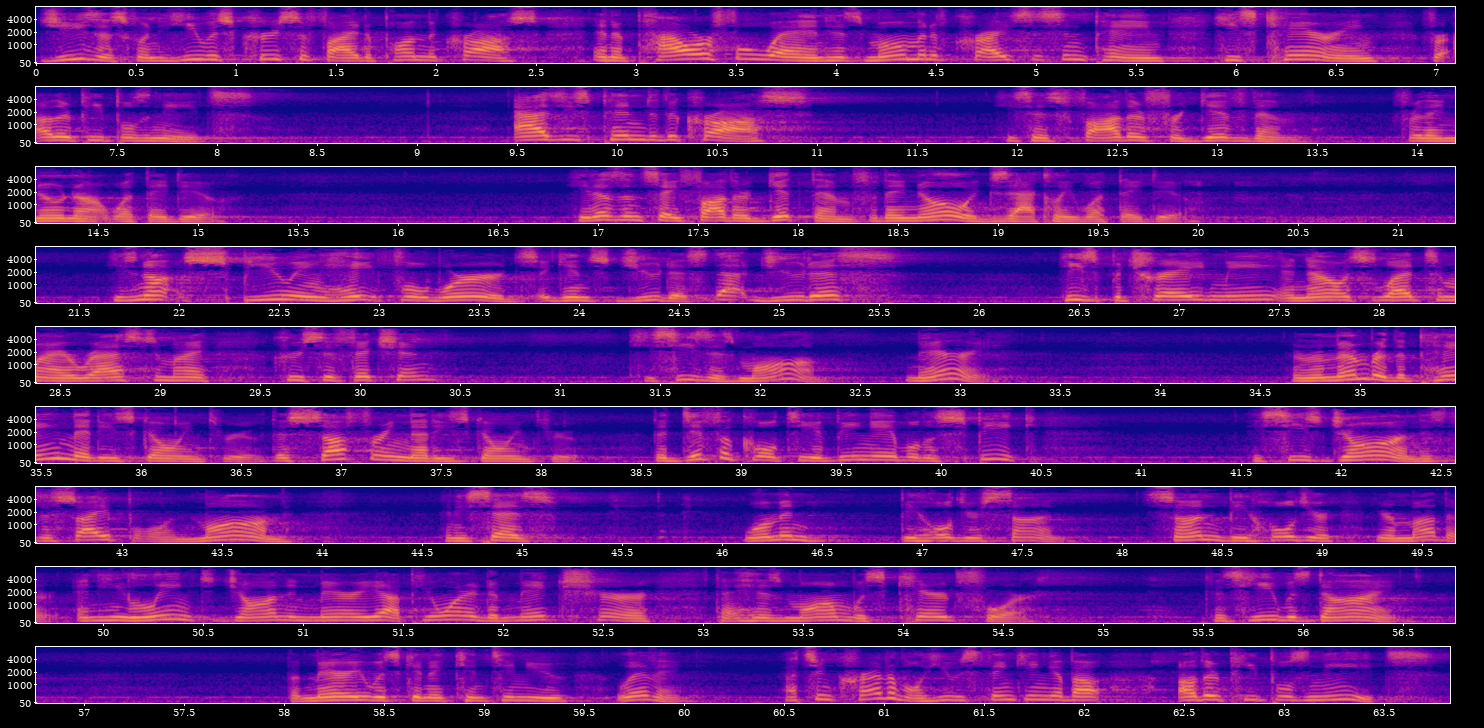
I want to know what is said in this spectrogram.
Jesus, when he was crucified upon the cross, in a powerful way, in his moment of crisis and pain, he's caring for other people's needs. As he's pinned to the cross, he says, Father, forgive them, for they know not what they do. He doesn't say, Father, get them, for they know exactly what they do. He's not spewing hateful words against Judas. That Judas, he's betrayed me, and now it's led to my arrest and my crucifixion, he sees his mom, Mary. And remember the pain that he's going through, the suffering that he's going through, the difficulty of being able to speak. He sees John, his disciple, and mom, and he says, Woman, behold your son. Son, behold your, your mother. And he linked John and Mary up. He wanted to make sure that his mom was cared for because he was dying. But Mary was going to continue living. That's incredible. He was thinking about other people's needs.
